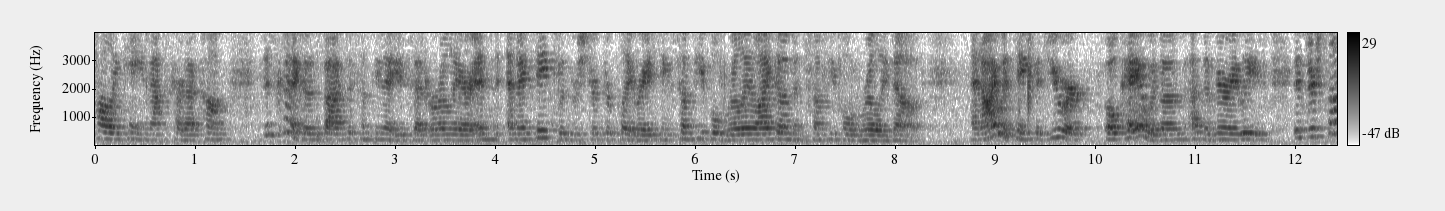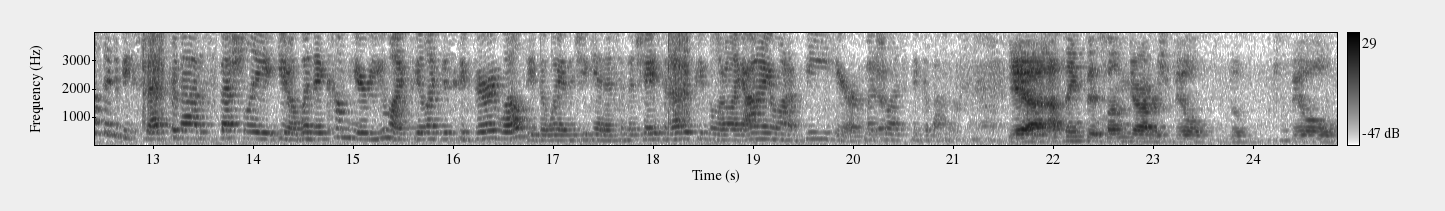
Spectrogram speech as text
Holly Cain, NASCAR.com. This kind of goes back to something that you said earlier, and, and I think with restrictor plate racing, some people really like them and some people really don't. And I would think that you are okay with them at the very least. Is there something to be said for that, especially, you know, when they come here, you might feel like this could very well be the way that you get into the chase, and other people are like, I don't even want to be here, much Yeah. less think about it. Yeah, I think that some drivers feel, feel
